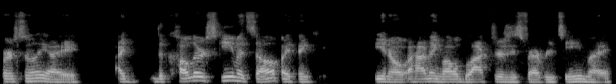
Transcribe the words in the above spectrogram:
personally, I, I the color scheme itself, I think, you know, having all black jerseys for every team, I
